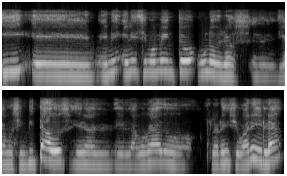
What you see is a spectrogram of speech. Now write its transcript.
y eh, en, ese momento uno de los, eh, digamos, invitados era el, abogado Florencio Varela,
